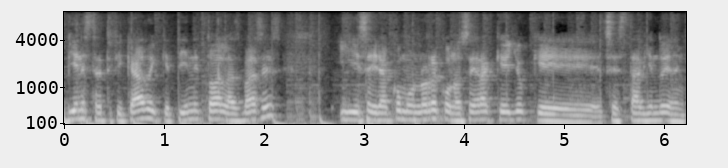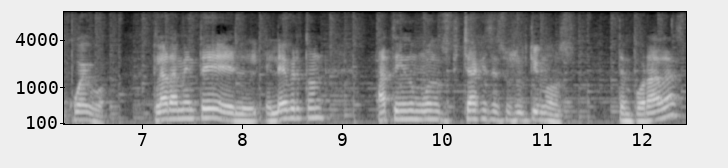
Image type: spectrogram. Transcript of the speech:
bien estratificado y que tiene todas las bases y sería como no reconocer aquello que se está viendo en juego. Claramente el, el Everton ha tenido buenos fichajes en sus últimas temporadas,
